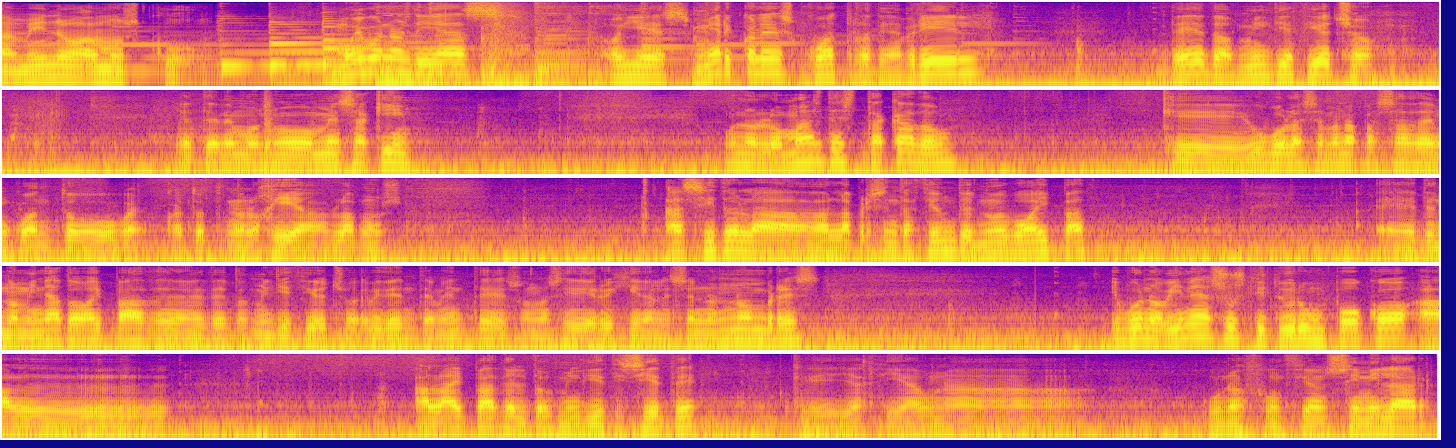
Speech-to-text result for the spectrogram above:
camino a Moscú. Muy buenos días. Hoy es miércoles 4 de abril de 2018. Ya tenemos nuevo mes aquí. Bueno, lo más destacado que hubo la semana pasada en cuanto, a tecnología hablamos, ha sido la, la presentación del nuevo iPad, eh, denominado iPad de 2018, evidentemente, son así de originales en los nombres. Y bueno, viene a sustituir un poco al, al iPad del 2017, que ya hacía una, una función similar.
